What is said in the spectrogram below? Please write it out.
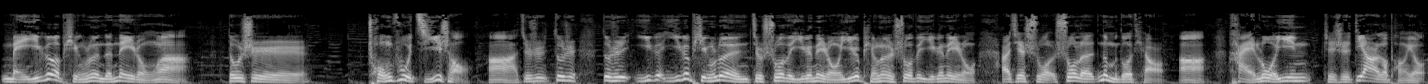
每一个评论的内容啊。都是重复极少啊，就是都是都是一个一个评论就说的一个内容，一个评论说的一个内容，而且说说了那么多条啊。海洛因，这是第二个朋友，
